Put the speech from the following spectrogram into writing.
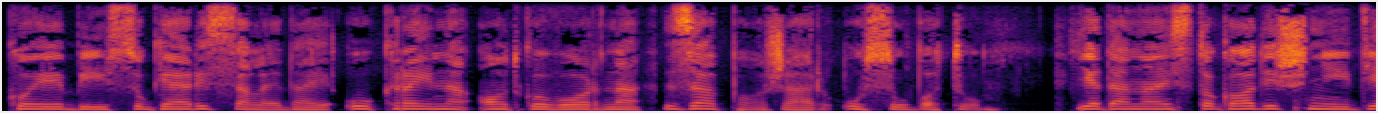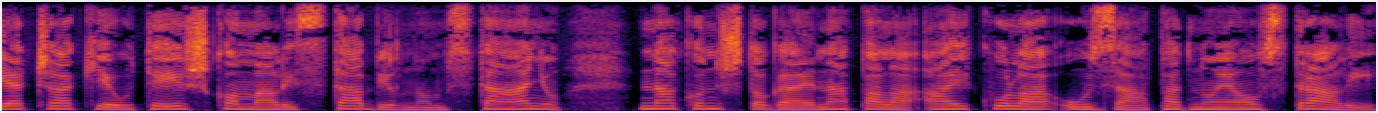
koje bi sugerisale da je Ukrajina odgovorna za požar u subotu. 11-godišnji dječak je u teškom, ali stabilnom stanju nakon što ga je napala Ajkula u zapadnoj Australiji.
